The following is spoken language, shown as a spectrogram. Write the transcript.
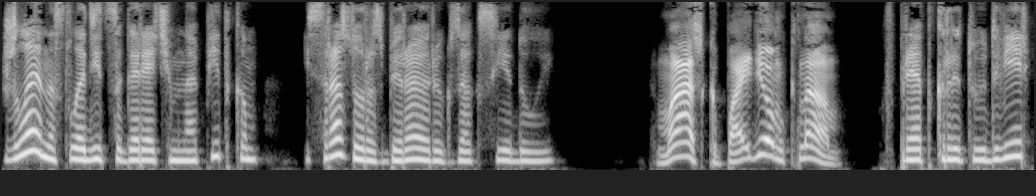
желая насладиться горячим напитком, и сразу разбираю рюкзак с едой. «Машка, пойдем к нам!» В приоткрытую дверь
